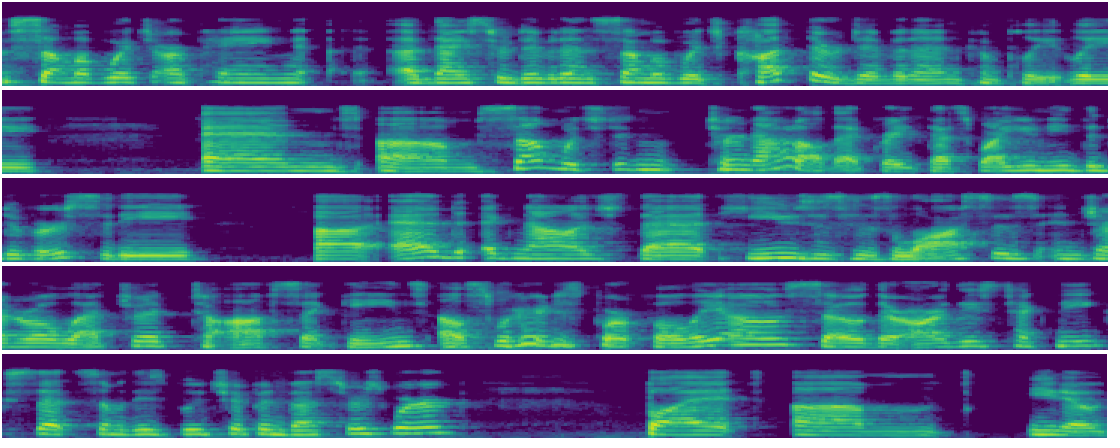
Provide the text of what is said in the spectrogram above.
some of which are paying a nicer dividend, some of which cut their dividend completely and um, some which didn't turn out all that great. That's why you need the diversity. Uh, Ed acknowledged that he uses his losses in General Electric to offset gains elsewhere in his portfolio. So there are these techniques that some of these blue chip investors work, but um, you know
